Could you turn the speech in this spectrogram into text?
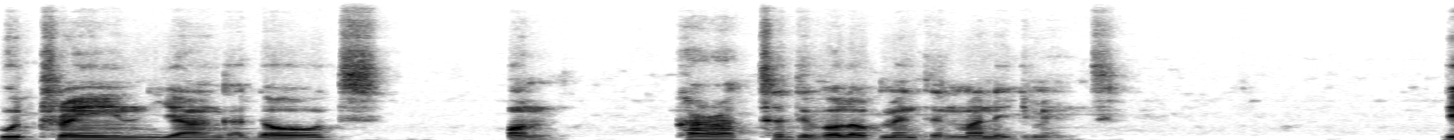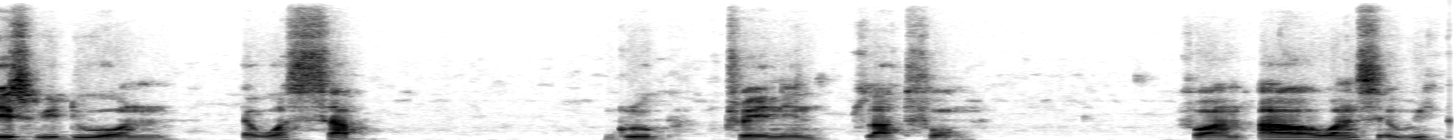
who train young adults on character development and management. This we do on a WhatsApp group training platform for an hour once a week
